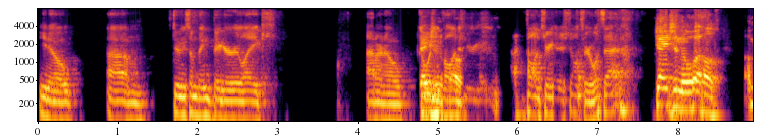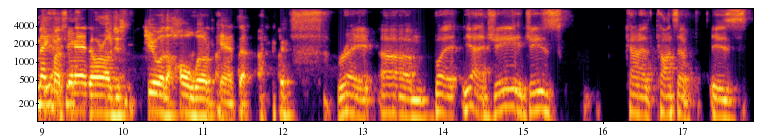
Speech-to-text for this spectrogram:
you know um, doing something bigger, like I don't know, going volunteering, volunteering in a shelter. What's that? Changing the world. I'll make yeah, my bed or I'll just cure the whole world of cancer. right. Um, but yeah, Jay Jay's kind of concept is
